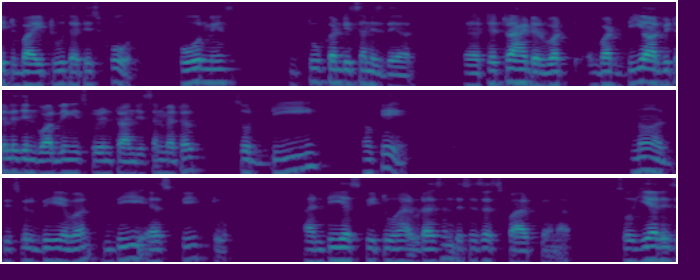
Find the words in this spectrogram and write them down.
8 by 2 that is 4 4 means two condition is there Uh, tetrahedral but but d orbital is involving student transition metal. So d okay. No this will be our dsp2 and dsp2 hybridization this is a square planar. So here is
